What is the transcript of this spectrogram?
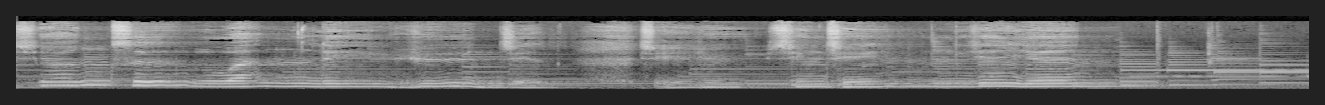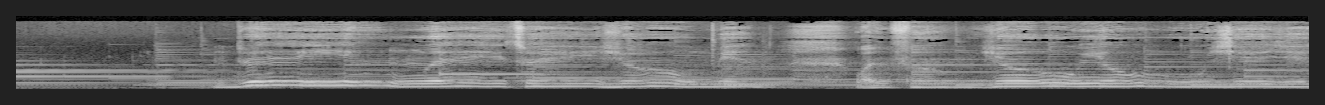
相思万里云间，细雨轻轻咽咽。对影微醉又眠，晚风悠悠夜夜。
